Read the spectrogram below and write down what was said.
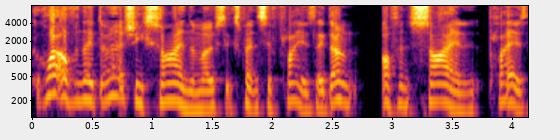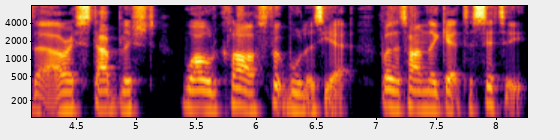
quite often they don't actually sign the most expensive players. They don't often sign players that are established world class footballers yet by the time they get to City.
